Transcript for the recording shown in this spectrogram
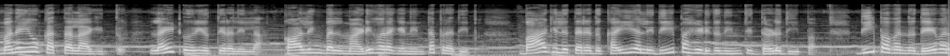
ಮನೆಯೂ ಕತ್ತಲಾಗಿತ್ತು. ಲೈಟ್ ಉರಿಯುತ್ತಿರಲಿಲ್ಲ. ಕಾಲಿಂಗ್ ಬೆಲ್ ಮಾಡಿ ಹೊರಗೆ ನಿಂತ ಪ್ರದೀಪ್. ಬಾಗಿಲು ತೆರೆದು ಕೈಯಲ್ಲಿ ದೀಪ ಹಿಡಿದು ನಿಂತಿದ್ದಳು ದೀಪ. ದೀಪವನ್ನು ದೇವರ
